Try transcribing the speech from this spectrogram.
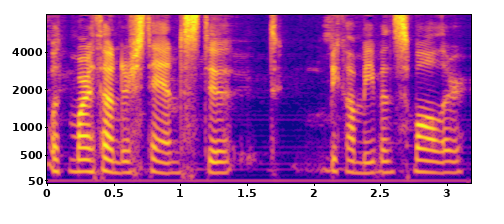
what Martha understands to, to become even smaller.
